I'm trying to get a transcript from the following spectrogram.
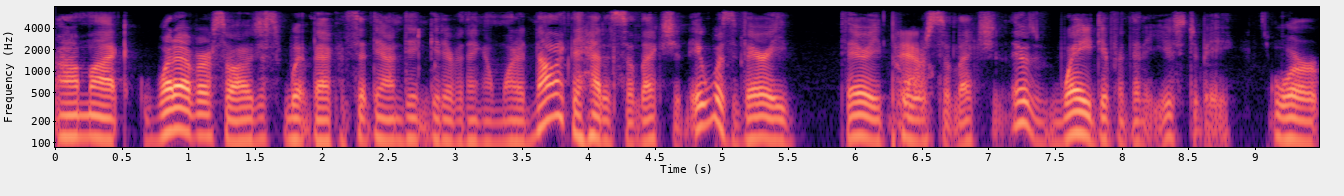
I'm like, whatever. So I just went back and sat down didn't get everything I wanted. Not like they had a selection. It was very, very poor Yeah. selection. It was way different than it used to be. Or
